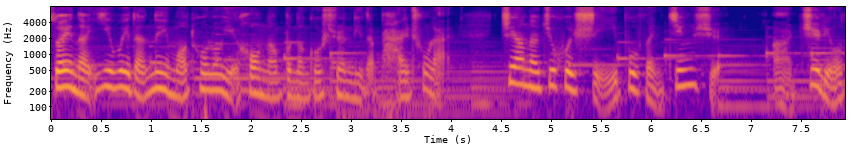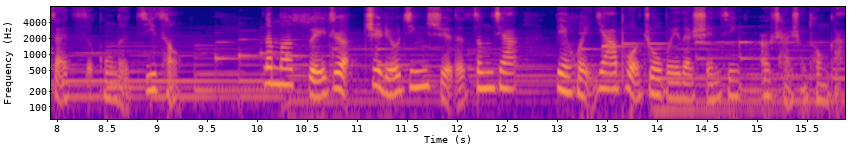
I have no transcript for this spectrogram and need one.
所以呢，异位的内膜脱落以后呢，不能够顺利的排出来，这样呢就会使一部分经血啊滞留在子宫的基层。那么随着滞留经血的增加，便会压迫周围的神经而产生痛感。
